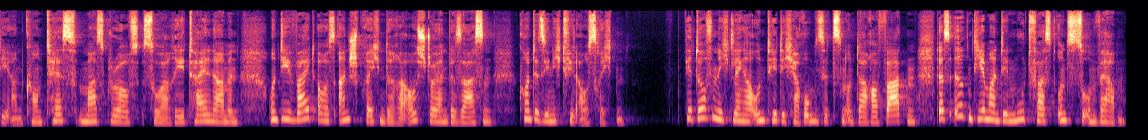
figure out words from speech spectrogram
die an Comtesse Musgroves Soiree teilnahmen und die weitaus ansprechendere Aussteuern besaßen, konnte sie nicht viel ausrichten. Wir dürfen nicht länger untätig herumsitzen und darauf warten, dass irgendjemand den Mut fasst, uns zu umwerben.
